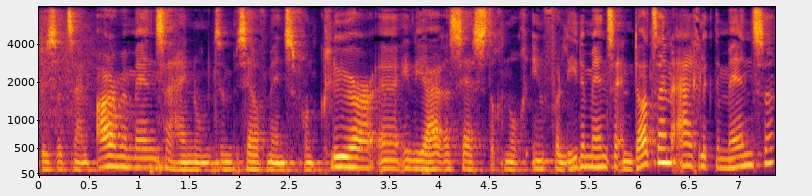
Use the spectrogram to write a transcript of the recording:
Dus dat zijn arme mensen. Hij noemt zelf mensen van kleur uh, in de jaren zestig nog invalide mensen. En dat zijn eigenlijk de mensen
